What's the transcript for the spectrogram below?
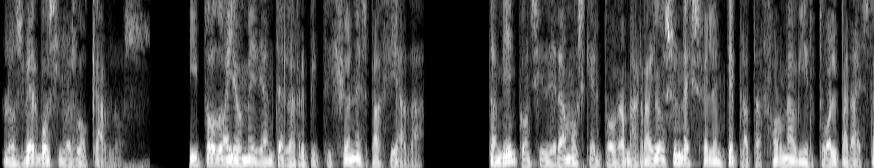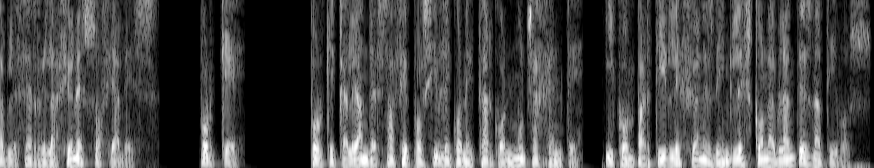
los verbos y los vocablos. Y todo ello mediante la repetición espaciada. También consideramos que el programa Rayo es una excelente plataforma virtual para establecer relaciones sociales. ¿Por qué? Porque Caleanders hace posible conectar con mucha gente, y compartir lecciones de inglés con hablantes nativos.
